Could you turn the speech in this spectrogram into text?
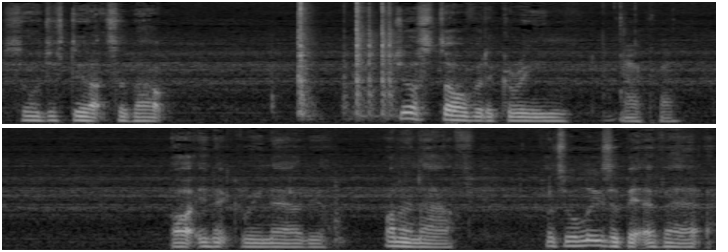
so we'll just do that to about just over the green. Okay. or in that green area. One and a half because we'll lose a bit of air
